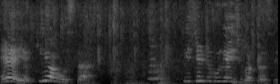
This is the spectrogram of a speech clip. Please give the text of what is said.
এই এ কি অবস্থা পিঠেটুকু ইস্যু করতেছে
